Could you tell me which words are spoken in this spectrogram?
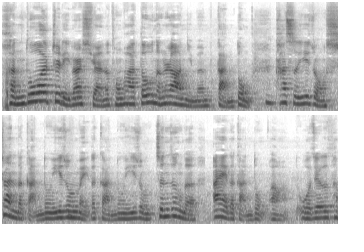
很多这里边选的童话都能让你们感动，它是一种善的感动，一种美的感动，一种真正的爱的感动啊！我觉得它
